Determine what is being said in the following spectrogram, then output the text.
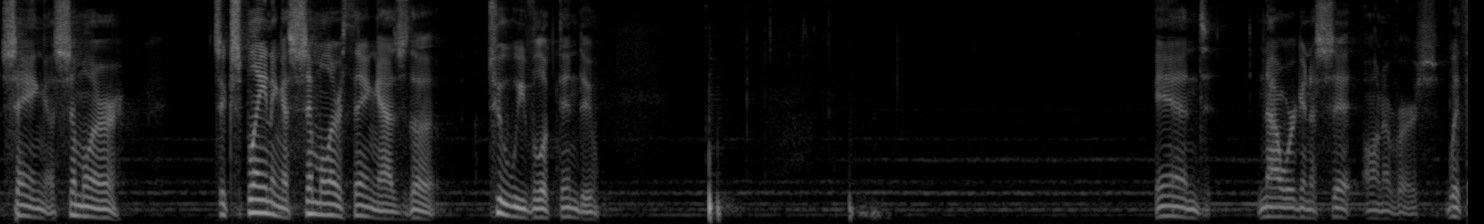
saying a similar it's explaining a similar thing as the two we've looked into. Now we're going to sit on a verse. With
